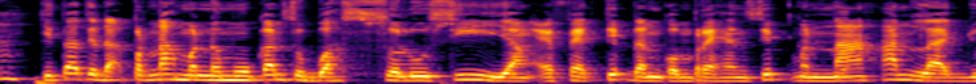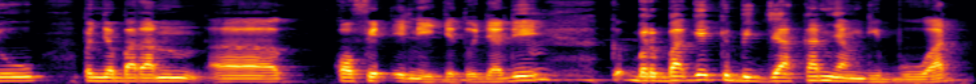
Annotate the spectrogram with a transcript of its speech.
Kita tidak pernah menemukan sebuah solusi yang efektif dan komprehensif menahan laju penyebaran eh, COVID ini gitu. Jadi ke- berbagai kebijakan yang dibuat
